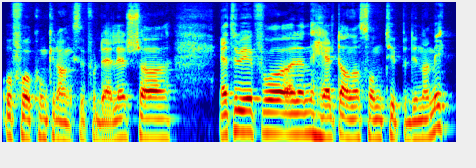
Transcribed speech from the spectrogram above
og får konkurransefordeler. Så jeg tror vi får en helt annen sånn type dynamikk.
